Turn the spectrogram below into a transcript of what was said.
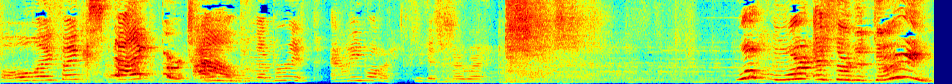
oh, I think Sniper I Town. will liberate anybody who gets in my way. What more is there to do?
